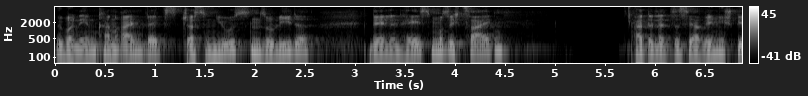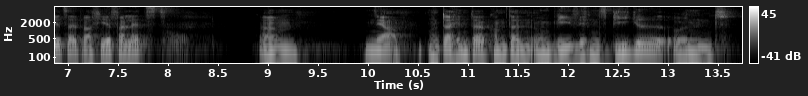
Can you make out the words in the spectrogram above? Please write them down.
übernehmen kann, reinwächst. Justin Houston, solide. Dalen Hayes muss ich zeigen. Hatte letztes Jahr wenig Spielzeit, war viel verletzt. Ähm, ja, und dahinter kommt dann irgendwie Vince Beagle und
